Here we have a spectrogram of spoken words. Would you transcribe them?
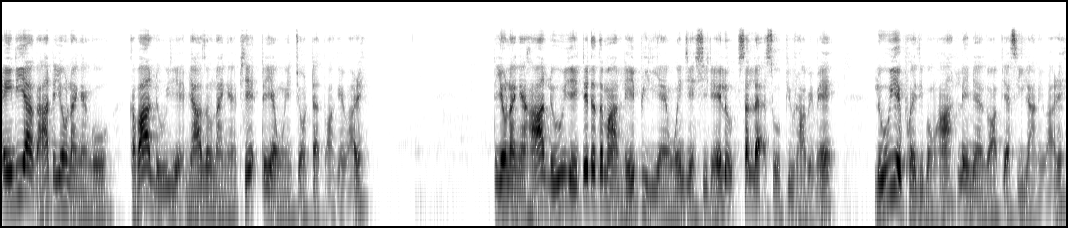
အိန္ဒိယကတရုတ်နိုင်ငံကိုကမ္ဘာလူဦးရေအများဆုံးနိုင်ငံဖြစ်တရားဝင်ကျော်တက်သွားခဲ့ပါတယ်။တရုတ်နိုင်ငံဟာလူဦးရေ1.4ဘီလီယံဝန်းကျင်ရှိတယ်လို့ဆက်လက်အဆိုပြုထားပေမဲ့လူဦးရေဖွဲ့စည်းပုံဟာလှည့်မြန်စွာပျက်စီးလာနေပါတယ်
